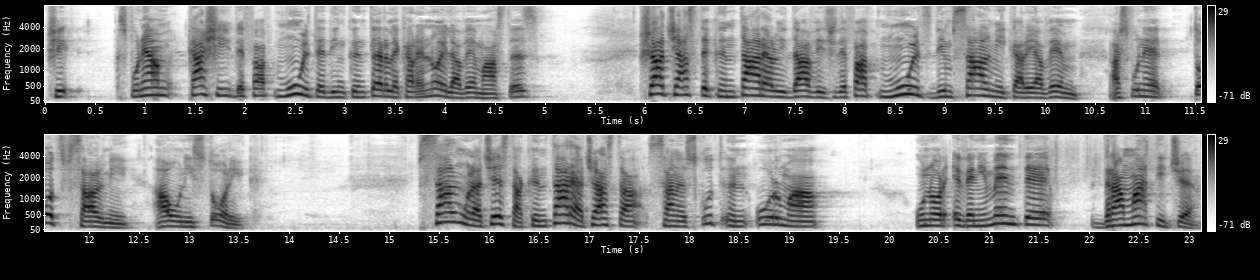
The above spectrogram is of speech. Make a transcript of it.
Și spuneam, ca și de fapt multe din cântările care noi le avem astăzi, și această cântare a lui David și de fapt mulți din psalmii care îi avem, aș spune toți psalmii au un istoric. Psalmul acesta, cântarea aceasta s-a născut în urma unor evenimente dramatice,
